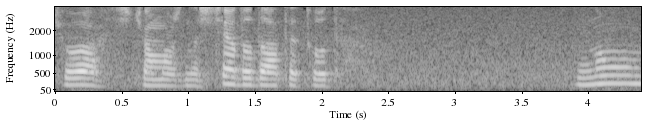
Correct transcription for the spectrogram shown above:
Що, що можна ще додати тут? Ну,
